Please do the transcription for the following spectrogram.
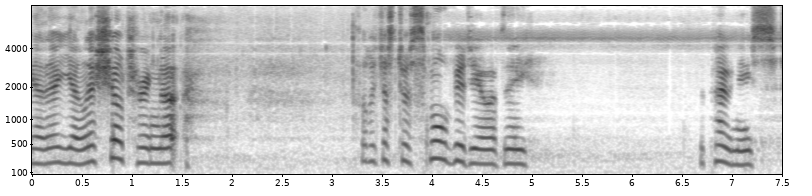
Yeah, they're young. They're sheltering that. Thought I'd just do a small video of the the ponies.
